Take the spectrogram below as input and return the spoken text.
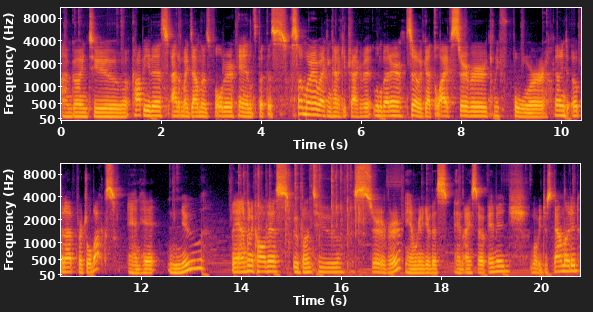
I'm going to copy this out of my downloads folder and let's put this somewhere where I can kind of keep track of it a little better. So we've got the live server 24. Going to open up VirtualBox and hit new. And I'm gonna call this Ubuntu server. And we're gonna give this an ISO image, what we just downloaded.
